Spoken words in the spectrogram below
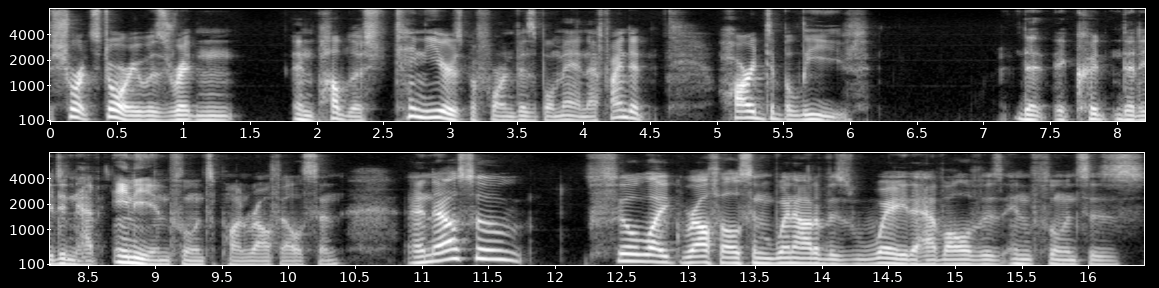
short story was written and published 10 years before Invisible Man. I find it hard to believe that it could that it didn't have any influence upon Ralph Ellison. And I also feel like Ralph Ellison went out of his way to have all of his influences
